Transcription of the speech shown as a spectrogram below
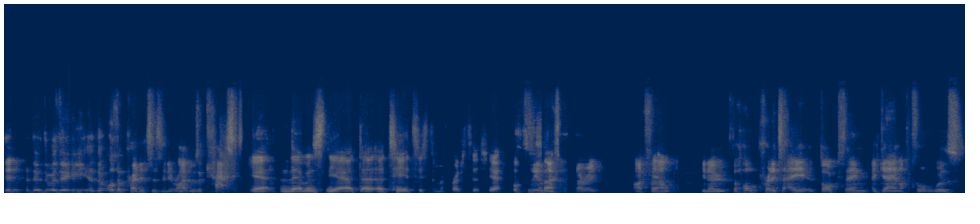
then there there were the, the other predators in it, right? There was a cast Yeah, there was yeah a, a tiered system of predators. Yeah, utterly So- unnecessary. I felt, you know, the whole predator a dog thing again. I thought was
